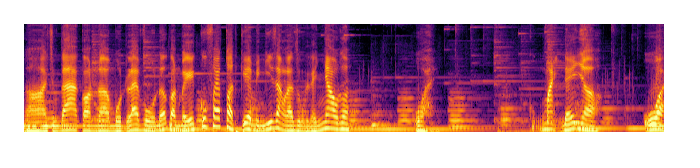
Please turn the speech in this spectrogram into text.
Rồi chúng ta còn uh, một level nữa. Còn mấy cái cúp phép thuật kia mình nghĩ rằng là dùng để đánh nhau thôi. Ui Cũng mạnh đấy nhờ. Ui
